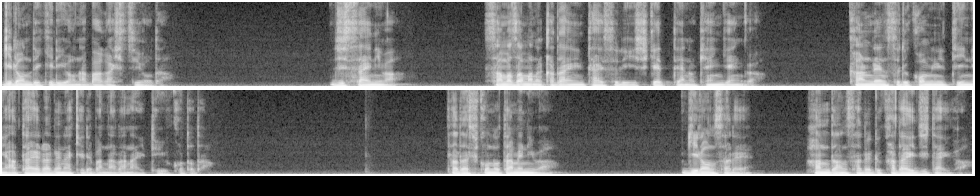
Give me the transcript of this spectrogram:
議論できるような場が必要だ。実際には、様々な課題に対する意思決定の権限が関連するコミュニティに与えられなければならないということだ。ただしこのためには、議論され、判断される課題自体が、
